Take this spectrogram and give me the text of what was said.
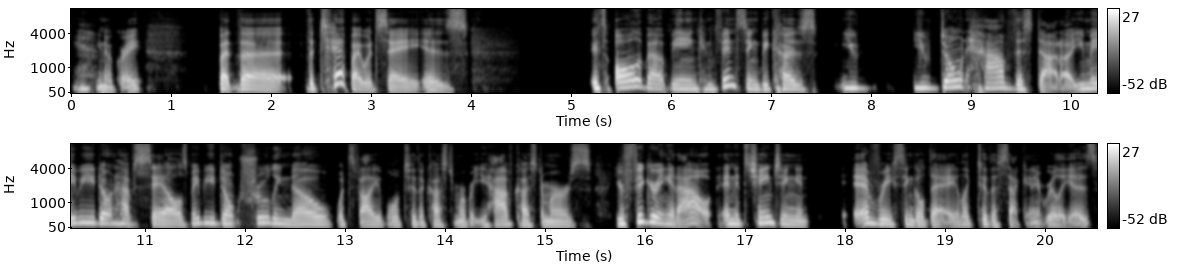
yeah. you know great but the the tip i would say is it's all about being convincing because you you don't have this data. You maybe you don't have sales, maybe you don't truly know what's valuable to the customer, but you have customers. You're figuring it out and it's changing in every single day, like to the second. It really is.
